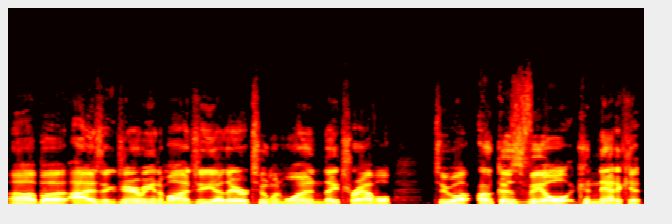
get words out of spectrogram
But Isaac, Jeremy, and Amaji, they are two and one. They travel to Uncasville, Connecticut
